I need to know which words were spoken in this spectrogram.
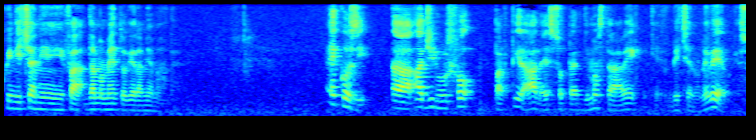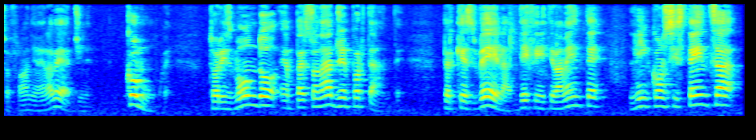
15 anni fa, dal momento che era mia madre. E così uh, Agilulfo partirà adesso per dimostrare che invece non è vero, che Sofronia era vergine. Comunque, Torismondo è un personaggio importante perché svela definitivamente l'inconsistenza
